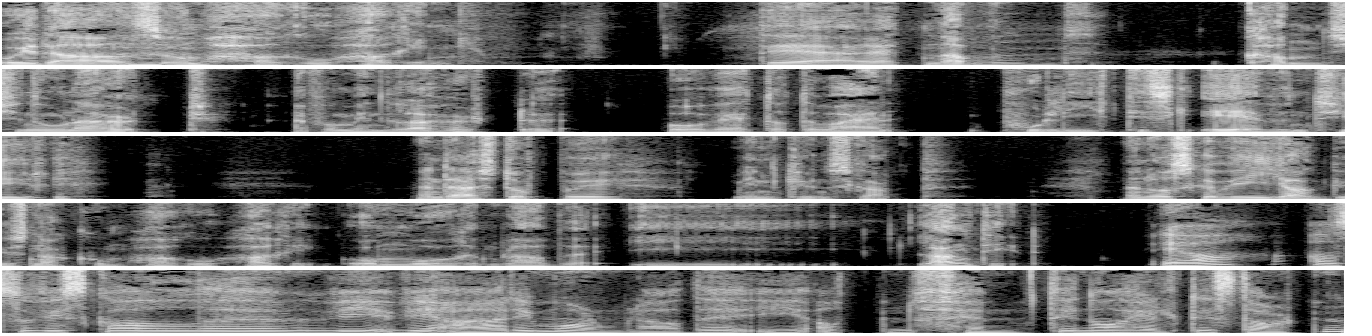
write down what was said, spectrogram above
Og i dag altså om Harro Harring. Det er et navn kanskje noen har hørt. Jeg for min del har hørt det, og vet at det var en politisk eventyr. Men der stopper min kunnskap. Men nå skal vi jaggu snakke om Harro Harring og Morgenbladet i lang tid. Ja, altså vi skal vi, vi, er i Morgenbladet i 1850 nå helt i starten.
